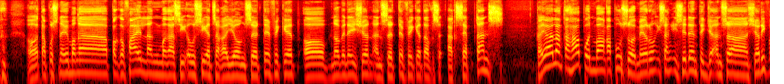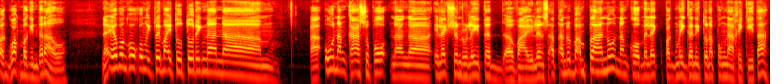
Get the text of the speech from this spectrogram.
o, tapos na yung mga pag-file ng mga COC at saka yung Certificate of Nomination and Certificate of Acceptance. Kaya lang kahapon mga kapuso, merong isang insidente diyan sa Sharif Agwak, Maguindanao na ewan ko kung ito'y maituturing na na Ah, unang kaso po ng ah, election-related ah, violence at ano ba ang plano ng COMELEC pag may ganito na pong nakikita?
